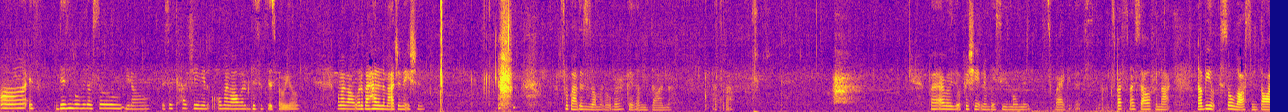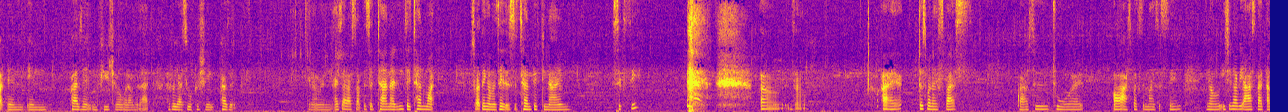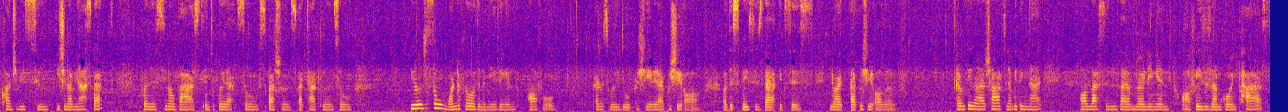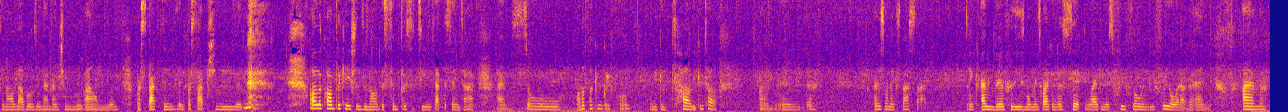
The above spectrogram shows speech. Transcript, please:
uh it's Disney movies are so, you know, they're so touching and oh my god, what if this exists for real? Oh my god, what if I had an imagination? So glad this is almost over because I'm done. That's enough. But I really do appreciate embrace these moments where I can just, you know, express myself and not not be so lost in thought and in present and future or whatever that I forget to appreciate present. You know, and I said I stopped this at 10. I didn't say 10 what. So I think I'm going to say this is 10:59 60. I just want to express gratitude toward all aspects of my existing. You know, each and every aspect that contributes to each and every aspect for this, you know, vast interplay that's so special and spectacular and so, you know, just so wonderful and amazing and awful. I just really do appreciate it. I appreciate all of the spaces that exist. You know, I, I appreciate all of everything that I attract and everything that all lessons that I'm learning and all phases that I'm going past and all levels and dimensions and realms and perspectives and perceptions and all the complications and all the simplicities at the same time. I'm so motherfucking grateful, and you can tell, you can tell. Um, and I just want to express that. Like I live for these moments where I can just sit, and where I can just free flow and be free or whatever. And I'm,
